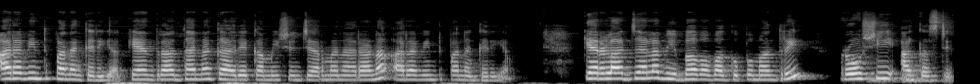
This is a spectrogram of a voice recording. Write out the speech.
അരവിന്ദ് പനഗരിയ കേന്ദ്ര ധനകാര്യ കമ്മീഷൻ ചെയർമാൻ ആരാണ്? അരവിന്ദ് പനഗരിയ കേരള ജലവിഭവ വകുപ്പ് മന്ത്രി റോഷി അഗസ്റ്റിൻ.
